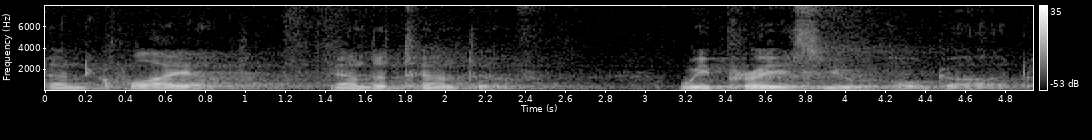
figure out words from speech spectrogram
and quiet and attentive. We praise you, O God.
